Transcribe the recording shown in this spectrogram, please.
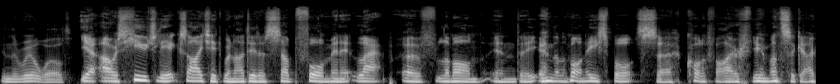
in the real world. Yeah, I was hugely excited when I did a sub four minute lap of Le Mans in the in the Le Mans Esports uh, qualifier a few months ago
